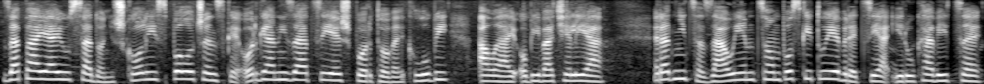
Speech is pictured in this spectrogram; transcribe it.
Zapájajú sa doň školy, spoločenské organizácie, športové kluby, ale aj obyvatelia. Radnica záujemcom poskytuje vrecia i rukavice.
